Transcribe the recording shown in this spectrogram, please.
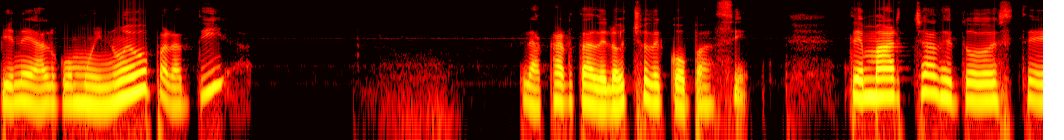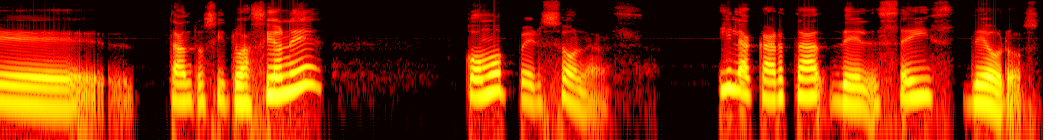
viene algo muy nuevo para ti. La carta del 8 de copas, sí. Te marchas de todo este, tanto situaciones como personas. Y la carta del 6 de oros.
